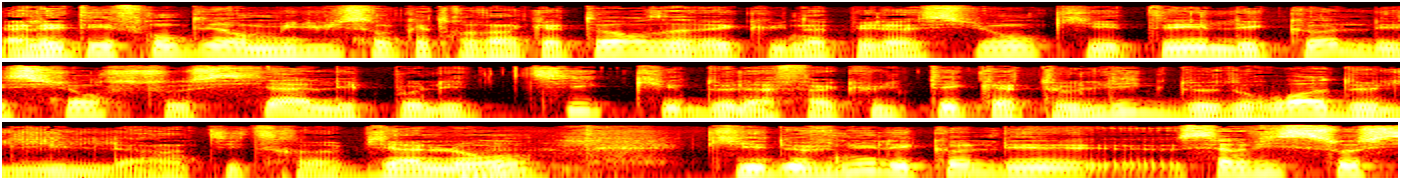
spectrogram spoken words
Elle a été fondée en 1894 avec une appellation qui était l'École des sciences sociales et politiques de la faculté catholique de droit de Lille, un titre bien long, mmh. qui est devenu l'École des services sociaux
